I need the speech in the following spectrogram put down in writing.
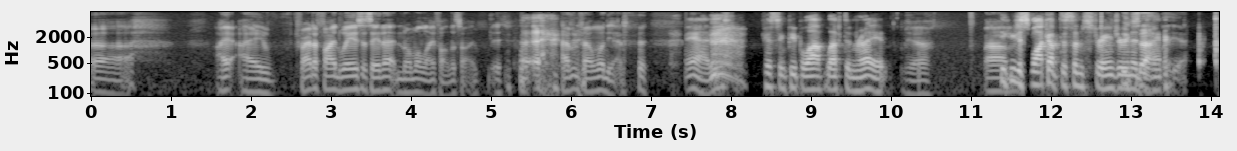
Uh, I I try to find ways to say that in normal life all the time. Haven't found one yet. Yeah, he's pissing people off left and right. yeah. you Um, just walk up to some stranger in a diner, yeah.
